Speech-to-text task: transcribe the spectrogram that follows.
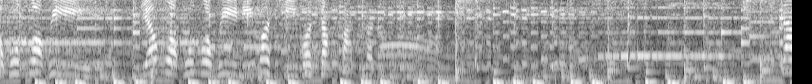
วกพูนงวกพี่เดี๋ยวงวกพูนงวกพี่นี่ว่าฉีว่าชักปันกันเนาะเจ้า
